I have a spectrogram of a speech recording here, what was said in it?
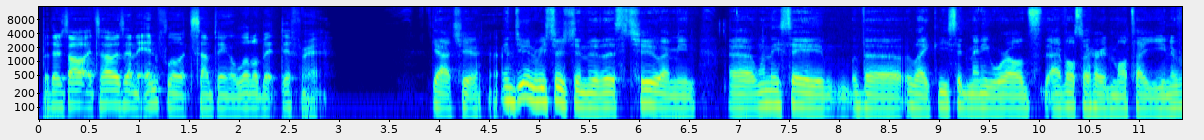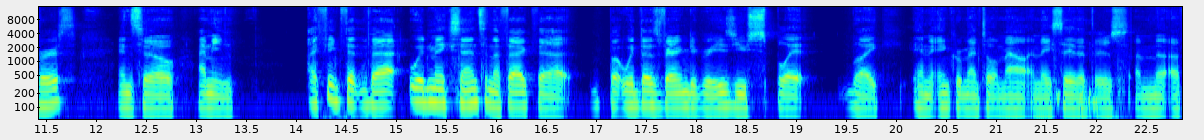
But there's all it's always going to influence something a little bit different. Gotcha. And doing research into this too, I mean, uh, when they say the like you said, many worlds, I've also heard multi-universe, and so I mean, I think that that would make sense in the fact that, but with those varying degrees, you split like an incremental amount, and they say that there's a,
